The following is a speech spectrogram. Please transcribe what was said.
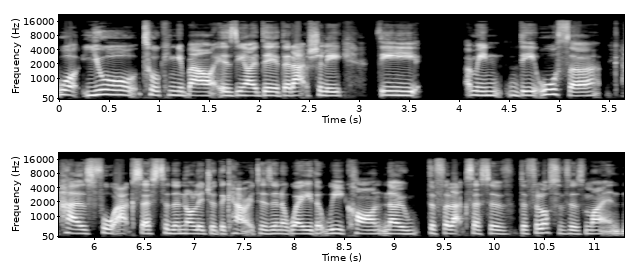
what you're talking about is the idea that actually the I mean, the author has full access to the knowledge of the characters in a way that we can't know the full access of the philosopher's mind.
